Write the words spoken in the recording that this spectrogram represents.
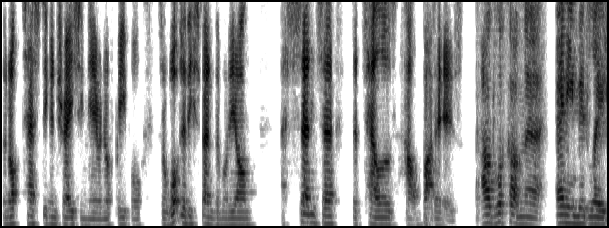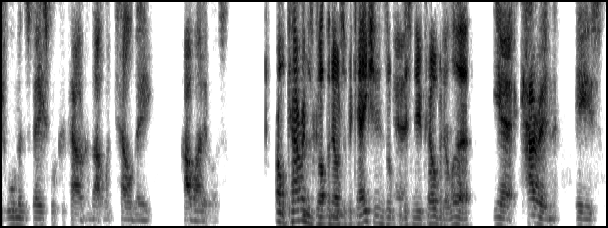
They're not testing and tracing near enough people. So what do they spend the money on? A centre to tell us how bad it is. I'd look on uh, any middle-aged woman's Facebook account, and that would tell me how bad it was. Oh, Karen's got the notifications up Yeah. for this new COVID alert. Yeah, Karen is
